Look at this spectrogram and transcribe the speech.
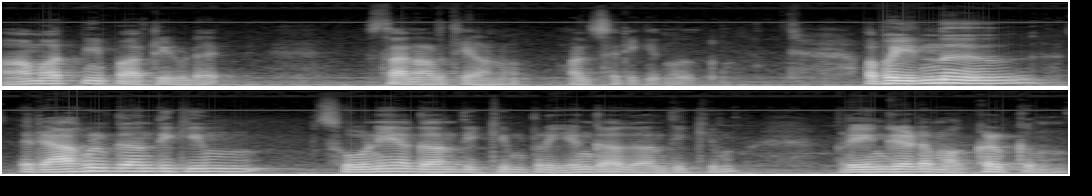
ആം ആദ്മി പാർട്ടിയുടെ സ്ഥാനാർത്ഥിയാണ് മത്സരിക്കുന്നത്. അപ്പോൾ ഇന്ന് രാഹുൽ ഗാന്ധിക്കും സോണിയാഗാന്ധിക്കും പ്രിയങ്ക ഗാന്ധിക്കും പ്രിയങ്കയുടെ മക്കൾക്കും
